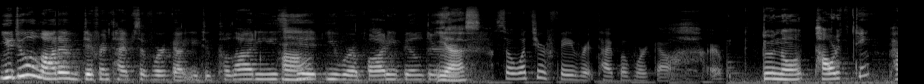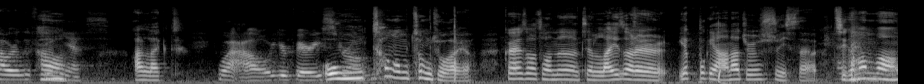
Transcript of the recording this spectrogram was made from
you do a lot of different types of workout. You do Pilates, HIIT. You were a bodybuilder. Yes. So what's your favorite type of workout? Do you know powerlifting? Powerlifting. Huh. Yes. I liked. Wow, you're very strong. 엄청 엄청 좋아해요. 그래서 저는 제 라이자를 예쁘게 안아줄 수 있어요. 지금 한번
